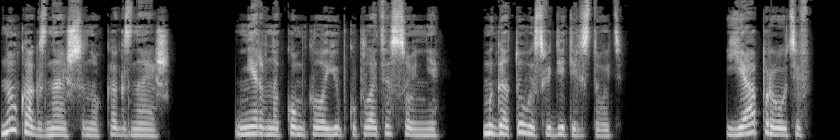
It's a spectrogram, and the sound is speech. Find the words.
Ну, как знаешь, сынок, как знаешь. Нервно комкала юбку платья Сонни. Мы готовы свидетельствовать. Я против.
